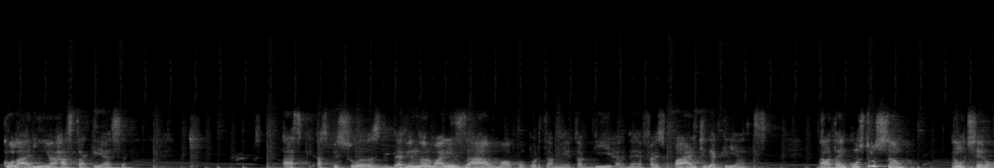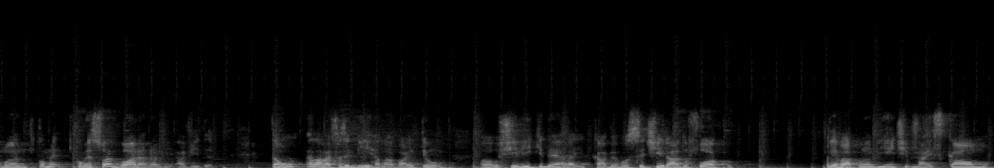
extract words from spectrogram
colarinho, arrastar a criança. As, as pessoas devem normalizar o mau comportamento, a birra, né? Faz parte da criança. Ela está em construção é um ser humano que, come, que começou agora a, vida. Então, ela vai fazer birra, ela vai ter o, o chilique dela e cabe a você tirar do foco, levar para um ambiente mais calmo,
